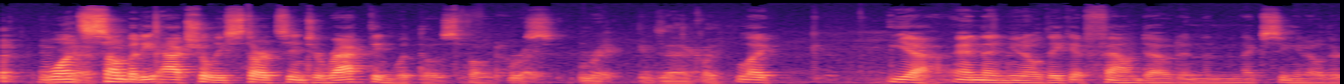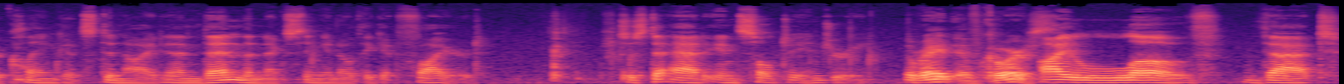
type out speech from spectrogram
Once somebody actually starts interacting with those photos. Right. Right. Exactly. Like yeah, and then you know they get found out and then the next thing you know their claim gets denied and then the next thing you know they get fired. Just to add insult to injury. Right. Of course. I love that.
